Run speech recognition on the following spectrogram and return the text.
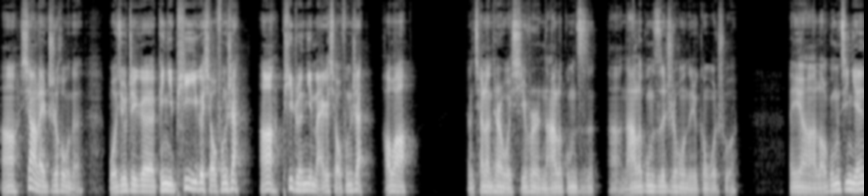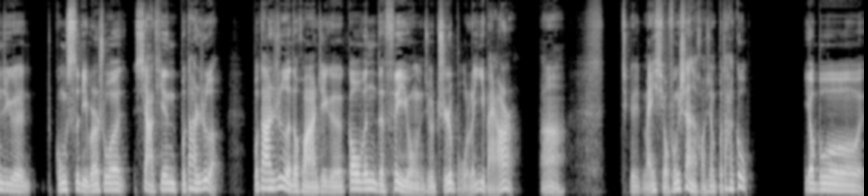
啊，下来之后呢，我就这个给你批一个小风扇啊，批准你买个小风扇，好不好？”等前两天我媳妇拿了工资啊，拿了工资之后呢，就跟我说。哎呀，老公，今年这个公司里边说夏天不大热，不大热的话，这个高温的费用就只补了一百二啊。这个买小风扇好像不大够，要不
